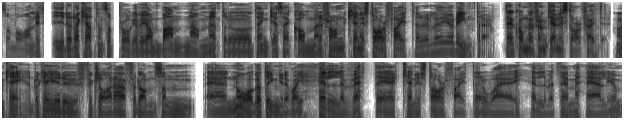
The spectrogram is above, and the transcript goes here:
Som vanligt, i Döda katten så frågar vi om bandnamnet och då tänker jag så här, kommer det från Kenny Starfighter eller gör det inte det? det kommer från Kenny Starfighter. Okej, då kan ju du förklara för dem som är något yngre vad i helvete är Kenny Starfighter och vad i helvete är Mahalium?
